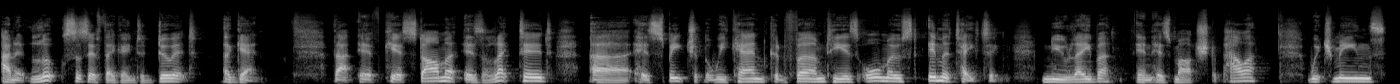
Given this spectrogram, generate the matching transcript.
And it looks as if they're going to do it again. That if Keir Starmer is elected, uh, his speech at the weekend confirmed he is almost imitating New Labour in his march to power, which means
